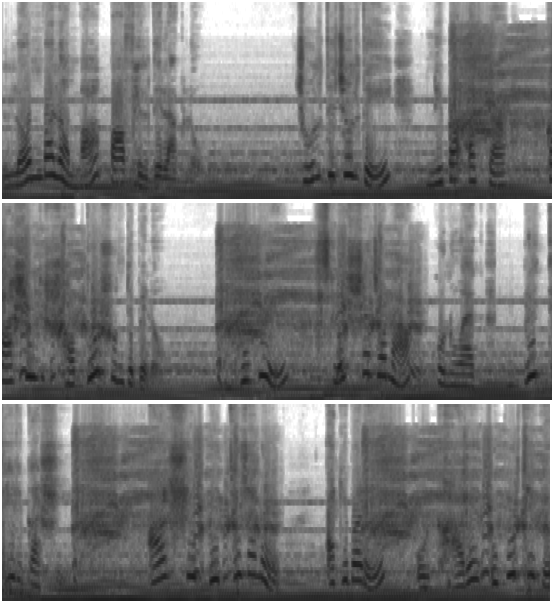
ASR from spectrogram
লম্বা লম্বা পা ফেলতে লাগল। চলতে চলতে নিপা একটা কাশির শব্দ শুনতে পেল। বুকে শ্লেষা জমা কোনো এক বৃদ্ধের কাশি। আর সে বৃদ্ধ যেন একেবারে ওর ঘাড়ের উপর থেকে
